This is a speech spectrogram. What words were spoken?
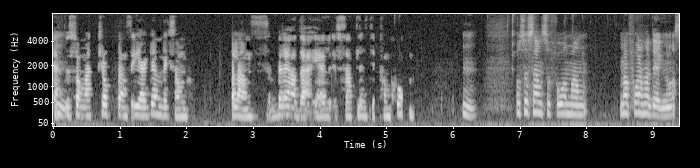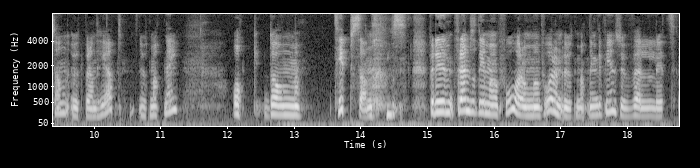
Mm. Eftersom att kroppens egen liksom, balansbräda är satt lite i funktion. Och så sen så får man, man får den här diagnosen utbrändhet, utmattning. Och de tipsen, för det är främst det man får om man får en utmattning. Det finns ju väldigt,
